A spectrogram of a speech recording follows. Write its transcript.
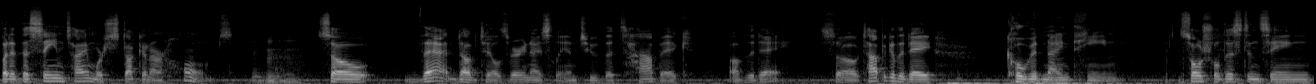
but at the same time we're stuck in our homes Mhm. So that dovetails very nicely into the topic of the day. So, topic of the day COVID 19, social distancing.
